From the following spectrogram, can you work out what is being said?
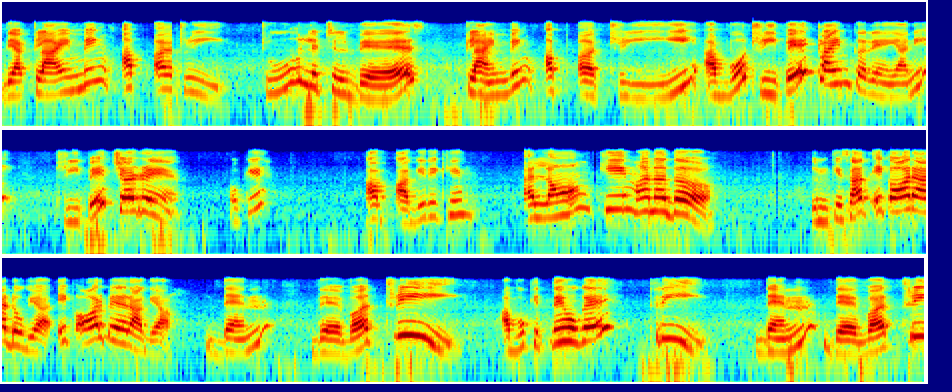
They are climbing up a tree two little bears climbing up a tree अब वो ट्री पे क्लाइंब कर रहे हैं, यानी ट्री पे चढ़ रहे हैं ओके okay? अब आगे देखें अलोंग केम अनदर उनके साथ एक और ऐड हो गया, एक और बेयर आ गया देन देर वर थ्री अब वो कितने हो गए three then there were three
